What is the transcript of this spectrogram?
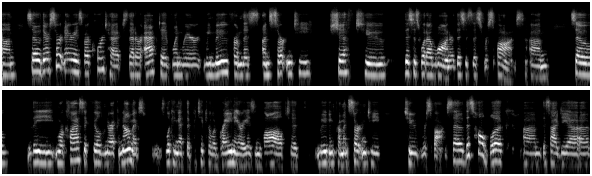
Um, so there are certain areas of our cortex that are active when we're we move from this uncertainty shift to this is what I want or this is this response. Um, so the more classic field of neuroeconomics is looking at the particular brain areas involved to moving from uncertainty to response. So this whole book, um, this idea of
